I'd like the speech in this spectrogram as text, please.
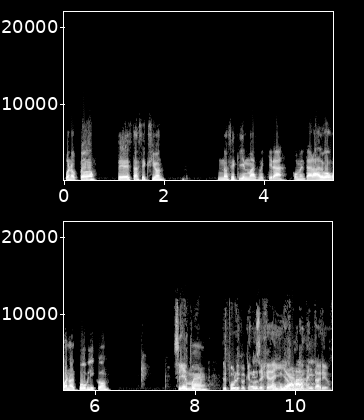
bueno, todo de esta sección. No sé quién más me quiera comentar algo, bueno, al público. Sí, el, el, público que nos deje de ahí algún comentario.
